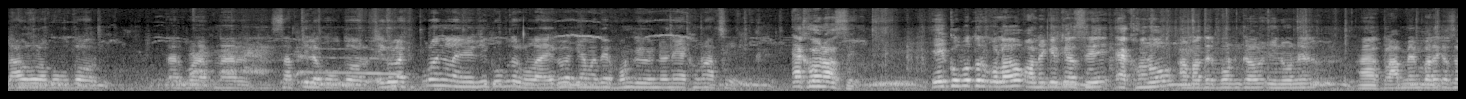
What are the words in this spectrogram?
লাল গোলা কবুতর তারপর আপনার সাপচিলা কবুতর এগুলা কি পুরান লাইনের যে কবুতরগুলো এগুলো কি আমাদের বনগের ইউনিয়নে এখনও আছে? এখন আছে। এই কবুতরগুলো অনেকের কাছে এখনও আমাদের বনগাঁও ইউনিয়নের ক্লাব মেম্বারের কাছে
